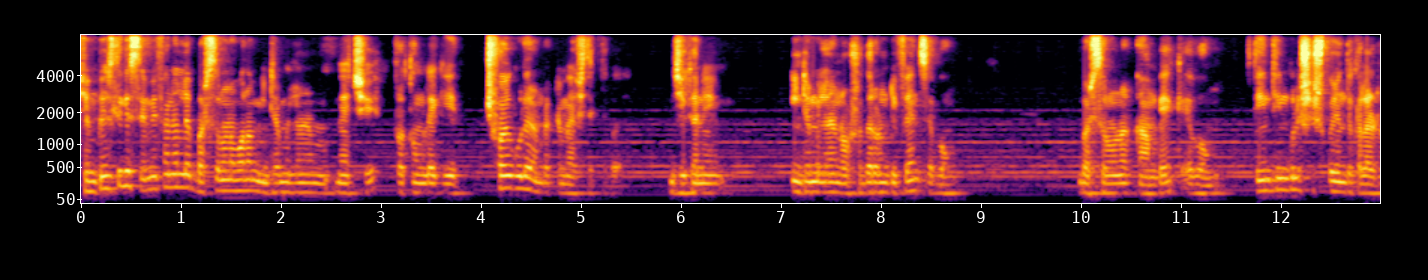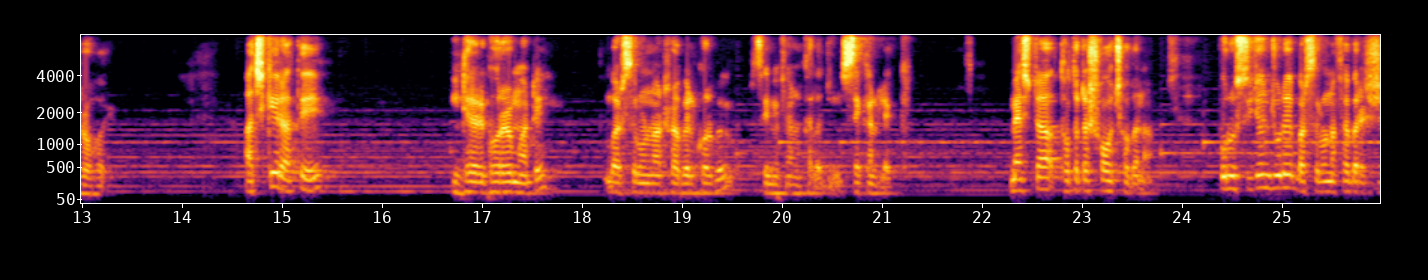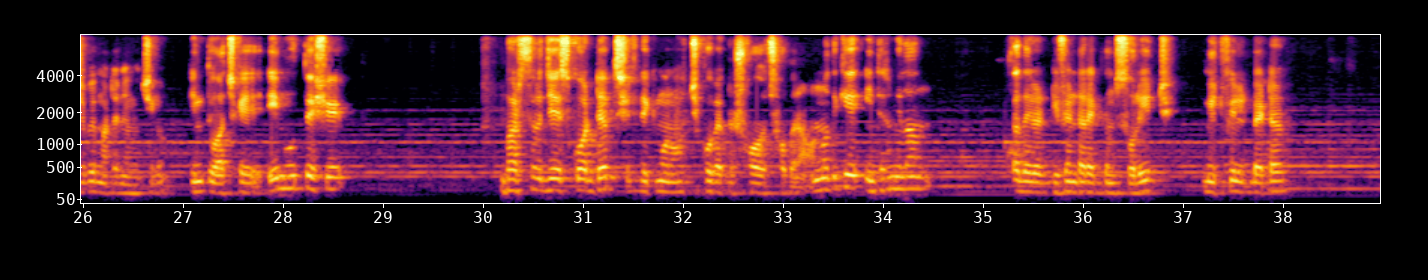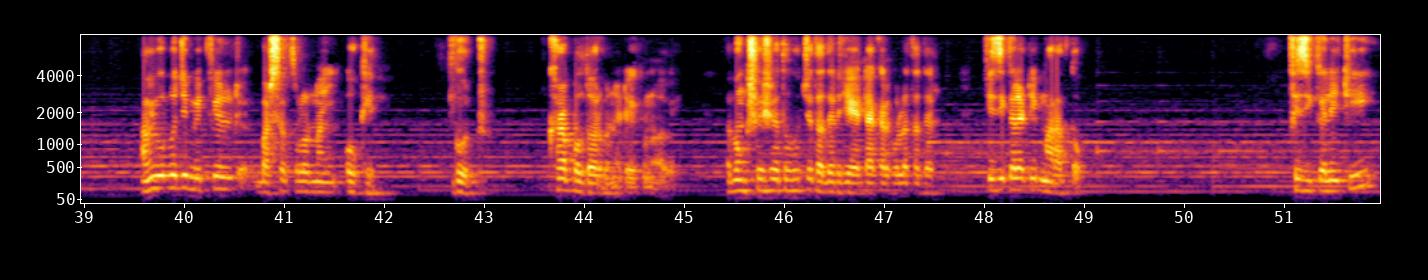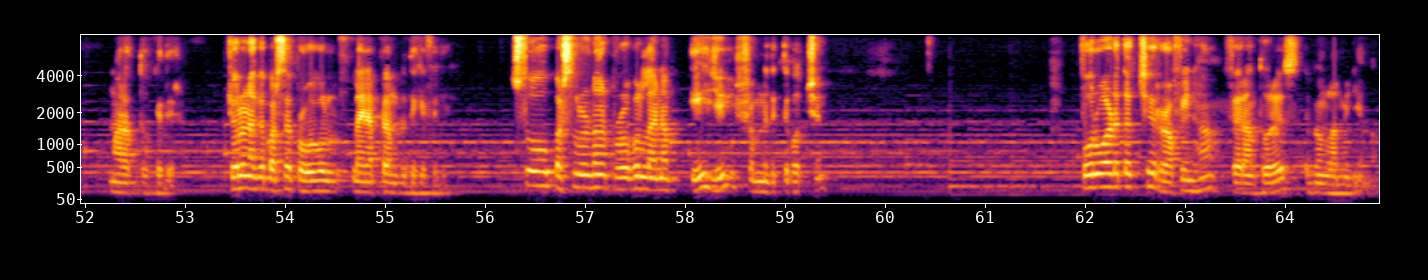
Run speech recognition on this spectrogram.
Champions লিগের সেমিফাইনালে Barcelona বনাম ইন্টার মিলানের ম্যাচে প্রথম লেগে ছয় গোলের আমরা একটা ম্যাচ দেখতে পাই। যেখানে ইন্টার মিলানের অসাধারণ ডিফেন্স এবং বার্সেলোনার কামব্যাক এবং তিন তিন গোলে শেষ পর্যন্ত খেলা ড্র হয়। আজকে রাতে ইন্টারের ঘরের মাঠে বার্সেলোনা ট্রাভেল করবে সেমিফাইনাল খেলার জন্য সেকেন্ড লেগ ম্যাচটা ততটা সহজ হবে না। পুরো সিজন জুড়ে বার্সেলোনা ফেভারিট হিসেবে মাঠে নেমেছিল। কিন্তু আজকে এই মুহূর্তে এসে বার্সার যে স্কোয়াড ডেপথ সেটি দেখে মনে হচ্ছে খুব একটা সহজ হবে না। অন্যদিকে ইন্টার মিলান তাদের ডিফেন্ডার একদম সলিড মিডফিল্ড বেটার আমি বলব যে মিডফিল্ড বার্সার তুলনায় ওকে গুড খারাপ বলতে পারবেন না এটাকে কোনোভাবে। এবং সেই সাথে হচ্ছে তাদের যে অ্যাটাকারগুলো তাদের ফিজিক্যালিটি মারাত্মক। ফিজিক্যালিটি মারাত্মক এদের। চলুন আগে বার্সার প্রবাবল লাইন আপটা আমরা দেখে ফেলি। সো বার্সেলোনার প্রবাবল লাইন আপ এই যে, সামনে দেখতে পাচ্ছেন। ফরওয়ার্ডে থাকছে রাফিনহা, ফেরান তোরেস এবং লামিনিয়ামাল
